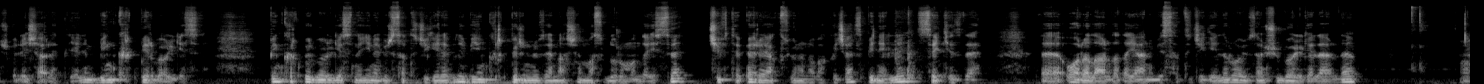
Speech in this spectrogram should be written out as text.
Şöyle işaretleyelim. 1041 bölgesi. 1041 bölgesinde yine bir satıcı gelebilir. 1041'in üzerine aşılması durumunda ise çift tepe reaksiyonuna bakacağız. 1058'de. E, oralarda da yani bir satıcı gelir. O yüzden şu bölgelerde e,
